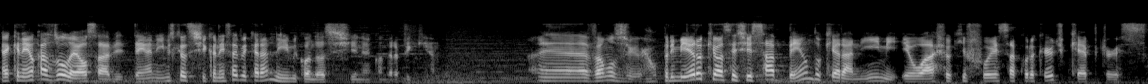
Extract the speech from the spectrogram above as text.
É que nem o caso do Léo, sabe? Tem animes que eu assisti que eu nem sabia que era anime quando eu assisti, né? Quando eu era pequeno. É, vamos ver. O primeiro que eu assisti sabendo que era anime, eu acho que foi Sakura Card Captors.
